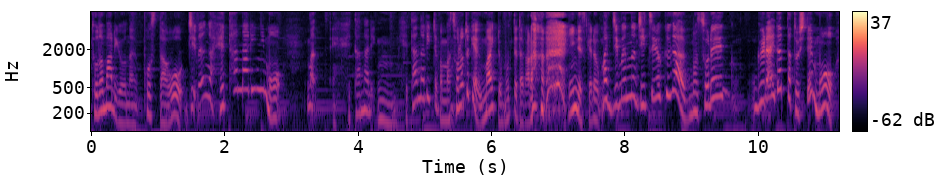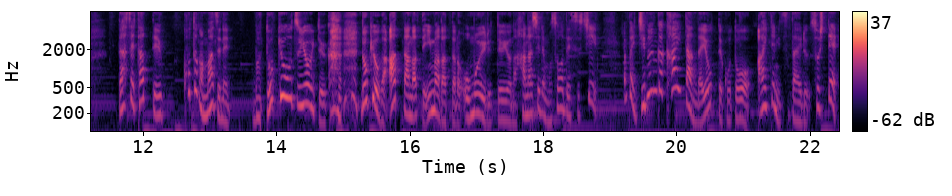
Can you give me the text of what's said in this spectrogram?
とどまるようなポスターを自分が下手なりにもまあ、下手なり、うん、下手なりっていうか、まあ、その時はうまいと思ってたから いいんですけど、まあ、自分の実力が、まあ、それぐらいだったとしても、出せたっていうことがまずね、まあ、度胸強いというか 度胸があったなって今だったら思えるっていうような話でもそうですし、やっぱり自分が書いたんだよってことを相手に伝える。そして、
